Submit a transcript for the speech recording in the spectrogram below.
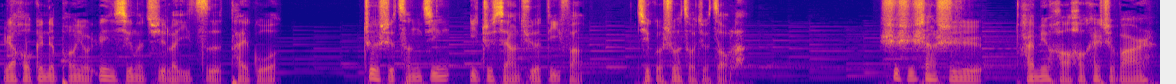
然后跟着朋友任性的去了一次泰国，这是曾经一直想去的地方，结果说走就走了。事实上是。还没有好好开始玩，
